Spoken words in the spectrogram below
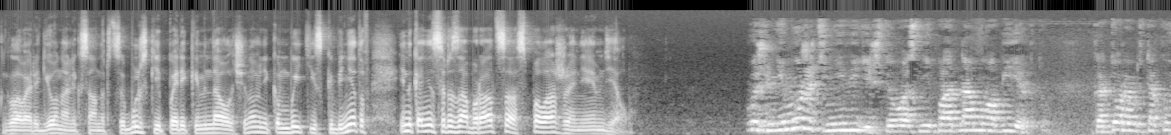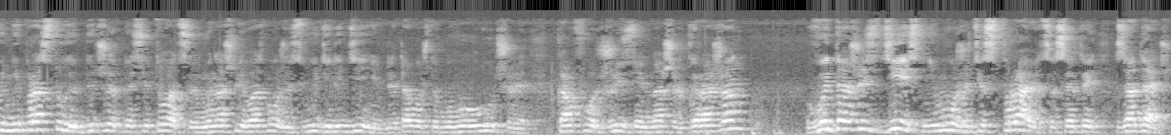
Глава региона Александр Цибульский порекомендовал чиновникам выйти из кабинетов и, наконец, разобраться с положением дел. Вы же не можете не видеть, что у вас ни по одному объекту, которым в такую непростую бюджетную ситуацию мы нашли возможность выделить денег для того, чтобы вы улучшили комфорт жизни наших горожан, вы даже здесь не можете справиться с этой задачей.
